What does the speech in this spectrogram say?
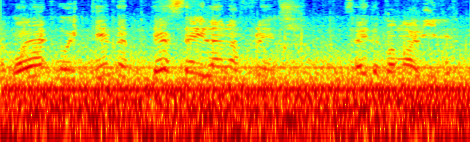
Agora 80 até sair lá na frente. Saída para Marília.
